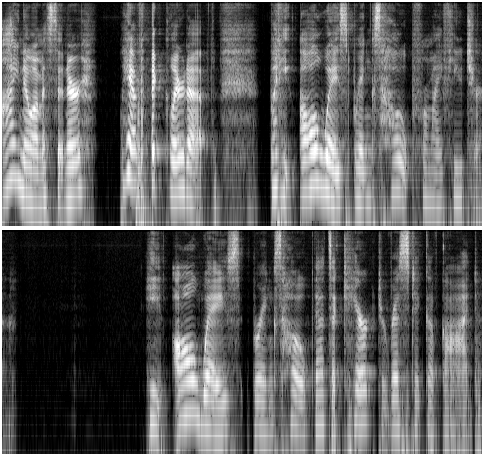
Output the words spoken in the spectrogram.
I know I'm a sinner. We have that cleared up. But he always brings hope for my future. He always brings hope. That's a characteristic of God.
